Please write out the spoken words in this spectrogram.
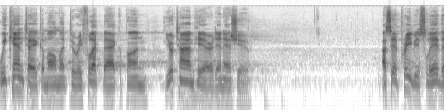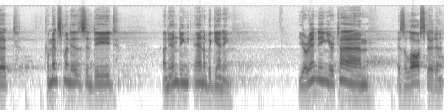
we can take a moment to reflect back upon your time here at NSU. I said previously that commencement is indeed an ending and a beginning. You're ending your time as a law student,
